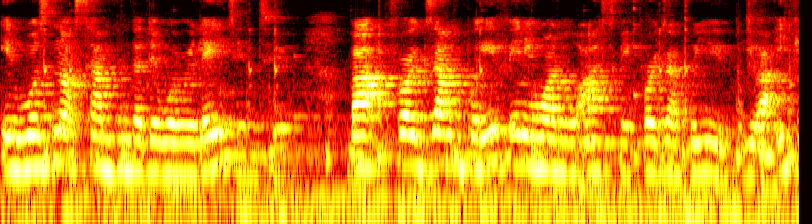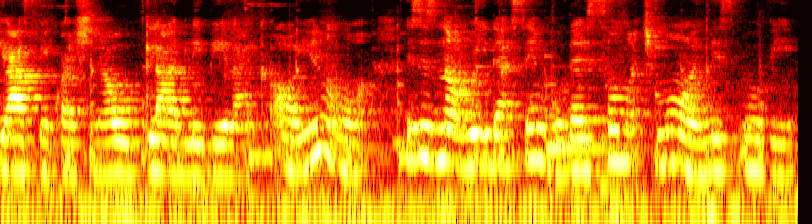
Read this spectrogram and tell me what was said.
it was not something that they were relating to. But for example, if anyone will ask me, for example, you, you, if you ask me a question, I will gladly be like, oh, you know what? This is not really that simple. There's so much more in this movie,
